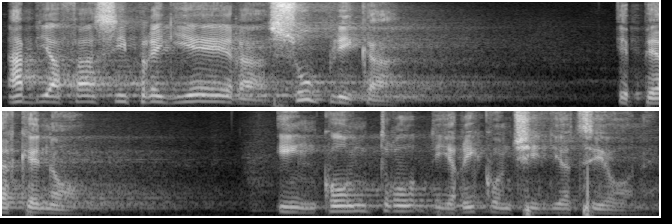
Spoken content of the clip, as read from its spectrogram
abbia a farsi preghiera, supplica e perché no, incontro di riconciliazione.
